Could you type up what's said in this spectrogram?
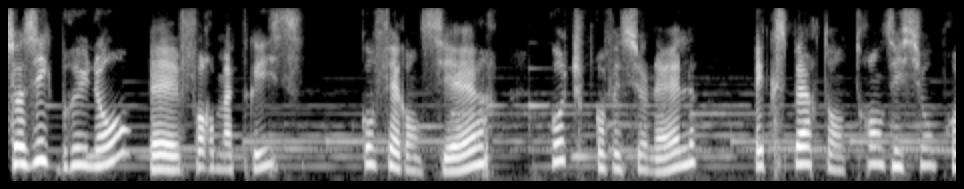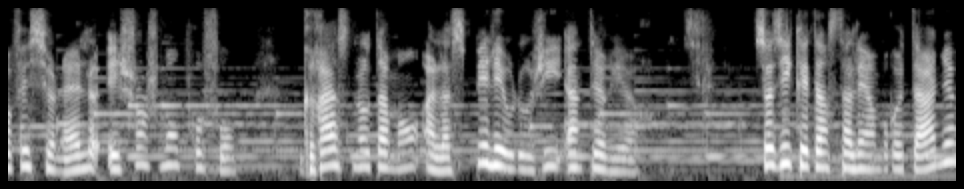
Soazic Bruno est formatrice, conférencière, coach professionnel, experte en transition professionnelle et changement profond, grâce notamment à la spéléologie intérieure. Soazic est installée en Bretagne,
